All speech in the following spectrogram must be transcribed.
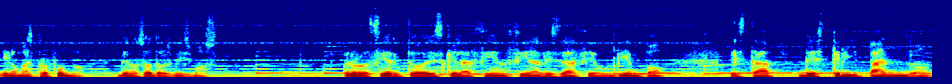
en lo más profundo de nosotros mismos. Pero lo cierto es que la ciencia desde hace un tiempo está destripando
